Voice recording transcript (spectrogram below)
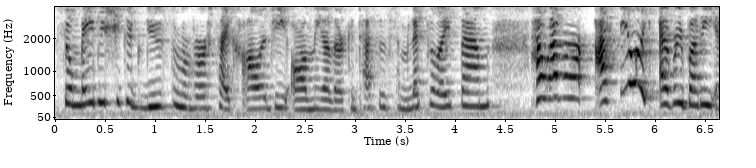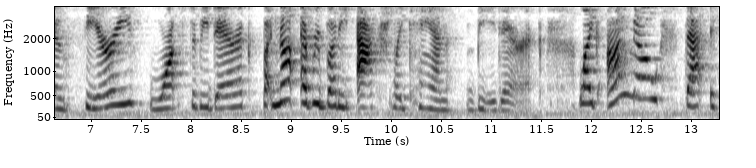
So maybe she could use some reverse psychology on the other contestants to manipulate them. However, I feel like everybody in theory wants to be Derek, but not everybody actually can be Derek. Like I know that if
